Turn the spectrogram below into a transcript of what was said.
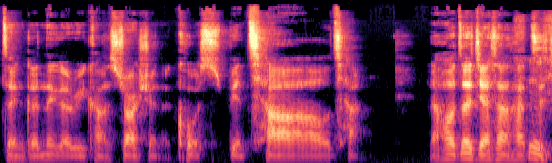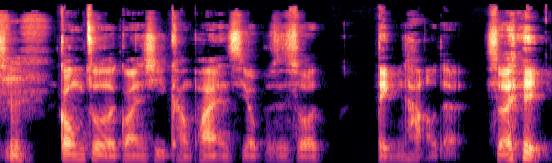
整个那个 reconstruction 的 course 变超长，然后再加上他自己 工作的关系，compliance 又不是说顶好的，所以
